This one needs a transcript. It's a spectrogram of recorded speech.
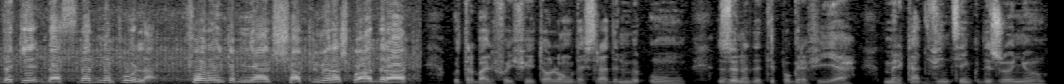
daqui da cidade de Nampula foram encaminhados à primeira esquadra. O trabalho foi feito ao longo da estrada número 1, zona da tipografia, mercado 25 de junho,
